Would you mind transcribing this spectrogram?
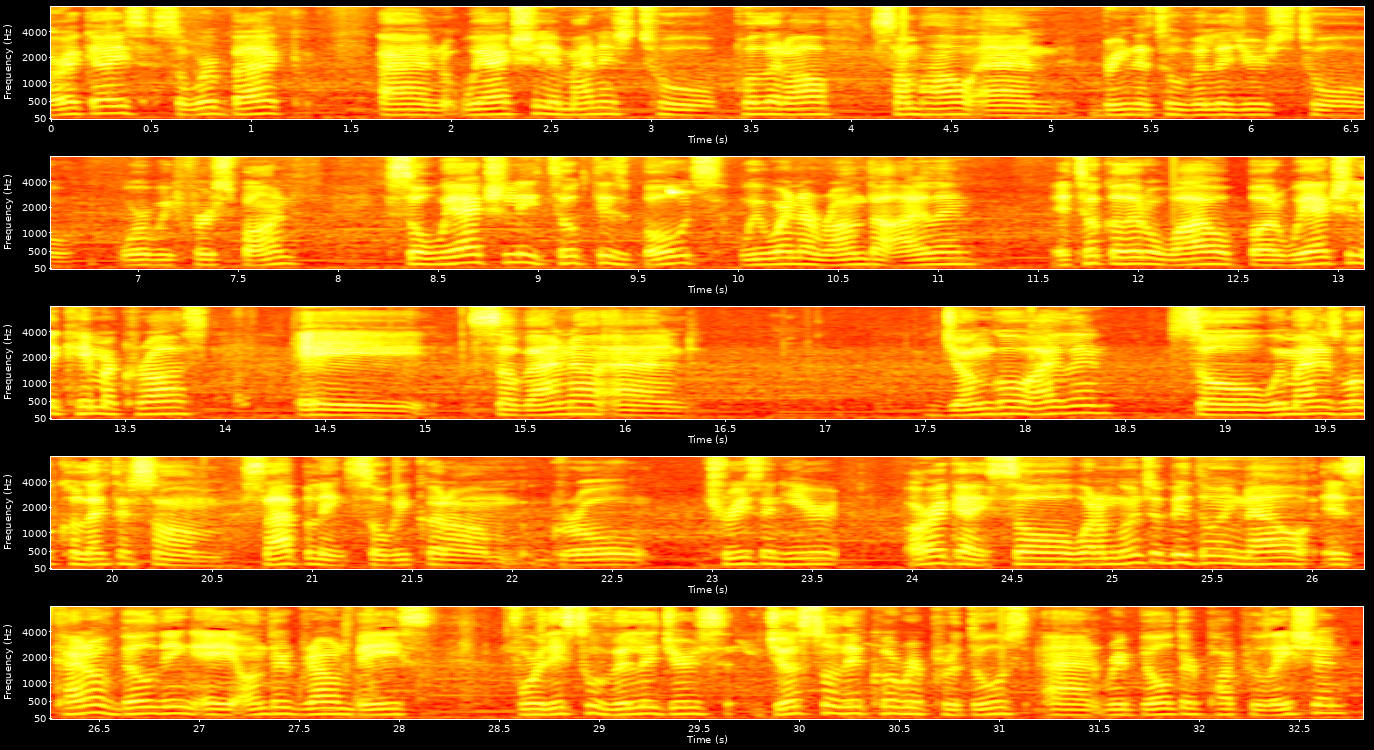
Alright guys, so we're back and we actually managed to pull it off somehow and bring the two villagers to where we first spawned. So we actually took these boats, we went around the island. It took a little while, but we actually came across a savanna and jungle island. So we might as well collected some saplings so we could um grow trees in here. Alright guys, so what I'm going to be doing now is kind of building a underground base for these two villagers just so they could reproduce and rebuild their population.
